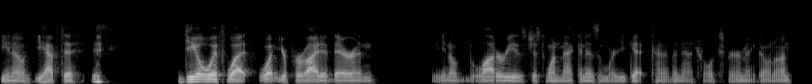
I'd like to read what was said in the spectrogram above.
you know you have to deal with what what you're provided there, and you know the lottery is just one mechanism where you get kind of a natural experiment going on,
